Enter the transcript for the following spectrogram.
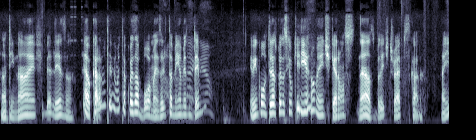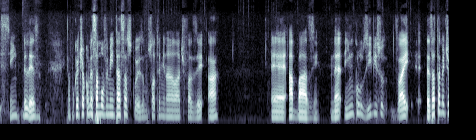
Hunting Knife, beleza. É, o cara não teve muita coisa boa, mas ele também, ao mesmo tempo, eu encontrei as coisas que eu queria realmente, que eram as, né, as Blade Traps, cara. Aí sim, beleza. Daqui a pouco a gente vai começar a movimentar essas coisas. Vamos só terminar lá de fazer a, é, a base. Né? Inclusive, isso vai exatamente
